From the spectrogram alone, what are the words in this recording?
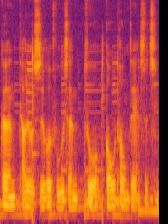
跟调酒师或服务生做沟通这件事情，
